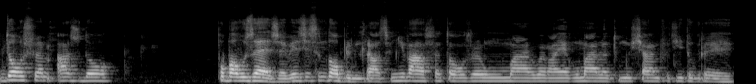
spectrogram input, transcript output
Doszłem aż do... Po Bowserze, więc jestem dobrym graczem. Nieważne to, że umarłem, a jak umarłem, to musiałem wrócić do gry.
